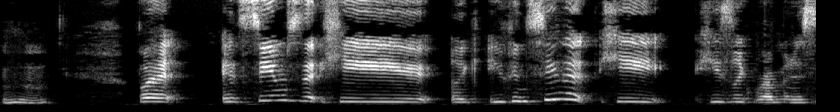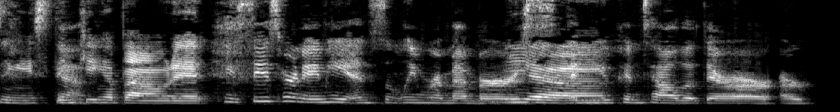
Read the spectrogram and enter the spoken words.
hmm But it seems that he like you can see that he he's like reminiscing. He's Yeah. thinking about it. He sees her name, he instantly remembers. Yeah. And you can tell that there are, are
